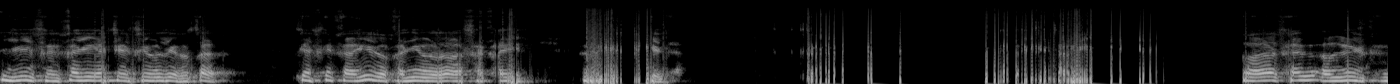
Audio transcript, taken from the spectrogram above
जे सहकारी या चर्चेमध्ये होतात त्यातल्या काही लोकांनी मला आज सकाळी बाळासाहेब आंबेडकर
